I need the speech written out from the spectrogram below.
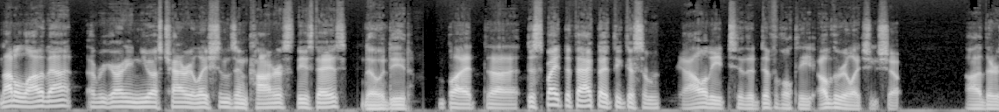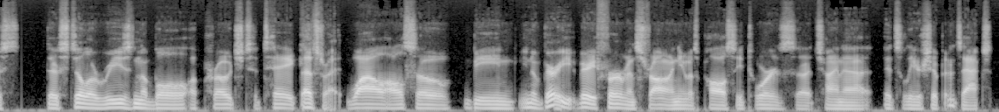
Not a lot of that uh, regarding U.S.-China relations in Congress these days. No, indeed. But uh, despite the fact that I think there's a reality to the difficulty of the relationship, uh, there's there's still a reasonable approach to take. That's right. While also being, you know, very very firm and strong in U.S. policy towards China, its leadership and its actions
